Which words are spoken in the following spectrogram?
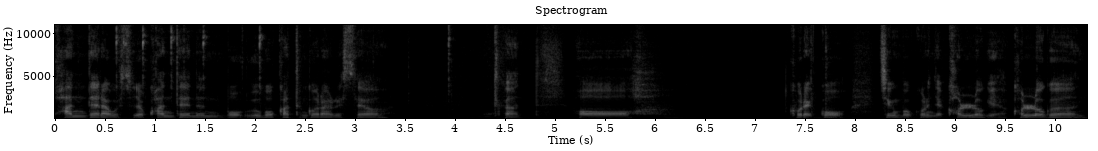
관대라고 했어요. 관대는 뭐 의복 같은 거라 그랬어요. 그러니까 어 그랬고 지금 보고는 이제 걸록이에요. 걸록은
